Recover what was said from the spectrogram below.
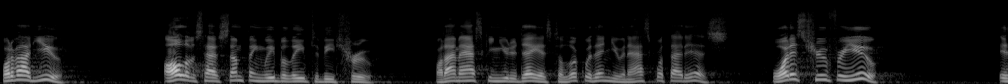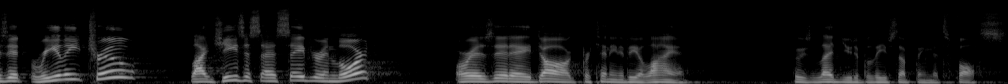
What about you? All of us have something we believe to be true. What I'm asking you today is to look within you and ask what that is. What is true for you? Is it really true, like Jesus as Savior and Lord? Or is it a dog pretending to be a lion who's led you to believe something that's false?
